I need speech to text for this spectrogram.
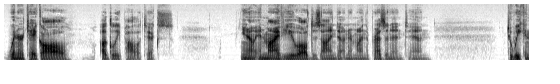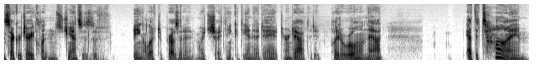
winner take all, ugly politics. You know, in my view, all designed to undermine the president and to weaken Secretary Clinton's chances of being elected president, which I think at the end of the day, it turned out that it played a role in that. At the time,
